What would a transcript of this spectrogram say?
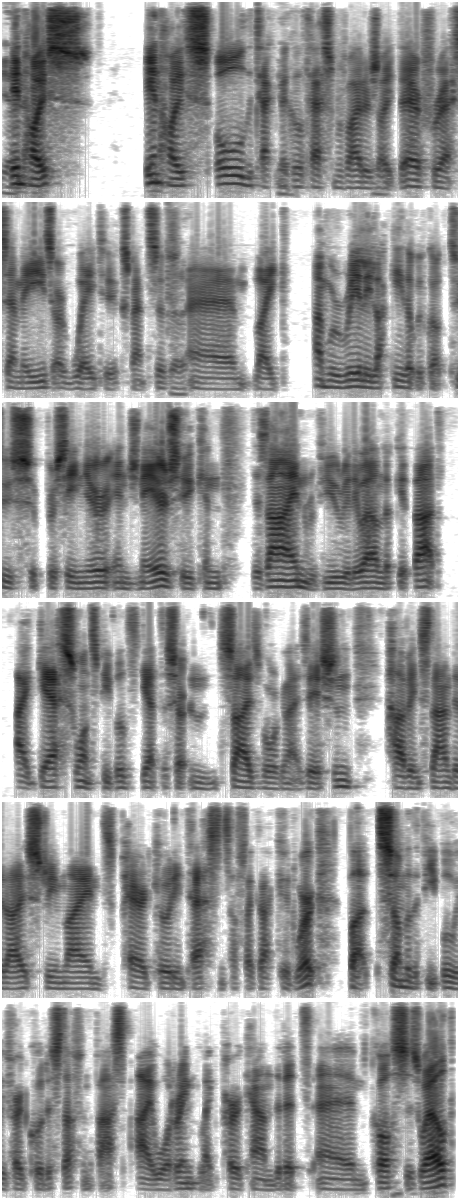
yeah. in house. In house, all the technical yeah. testing providers out there for SMEs are way too expensive. Um, like and we're really lucky that we've got two super senior engineers who can design, review really well, and look at that. I guess once people get to certain size of organization, having standardized, streamlined, paired coding tests and stuff like that could work. But some of the people we've heard quoted stuff in the past, eye watering, like per candidate um, costs as well.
